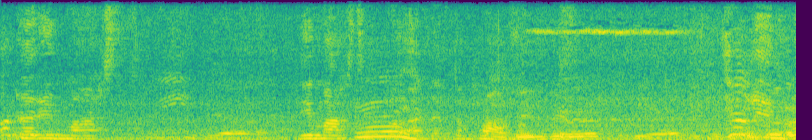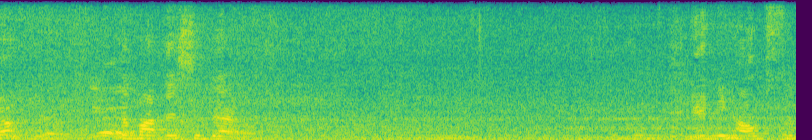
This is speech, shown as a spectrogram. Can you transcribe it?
Oh, dari Mastri. Ya. Di Mastri hmm. ada tempat. Kecilin, Bro. Tempatnya sedang. Ini Hausen.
